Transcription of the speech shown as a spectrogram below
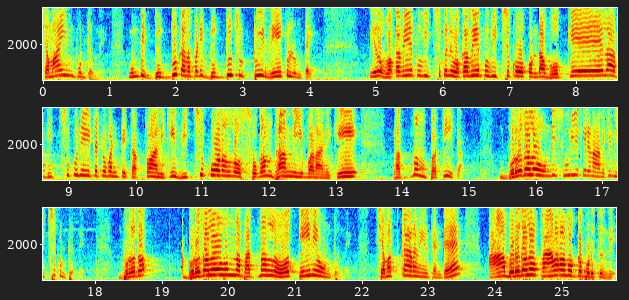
చమాయింపు ఉంటుంది. ఉండి దుద్దు కనపడి దుద్దు చుట్టూ రేకులుంటాయి. రేకులు ఉంటాయి ఏదో ఒకవైపు విచ్చుకుని ఒకవైపు విచ్చుకోకుండా ఒకేలా విచ్చుకునేటటువంటి తత్వానికి విచ్చుకోవడంలో సుగంధాన్ని ఇవ్వడానికి పద్మం ప్రతీక. బురదలో ఉండి సూర్యకిరణానికి విచ్చుకుంటుంది. బురద బురదలో ఉన్న పద్మంలో తేనె ఉంటుంది. చమత్కారం ఏమిటంటే ఆ బురదలో తామర మొగ్గ పుడుతుంది.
